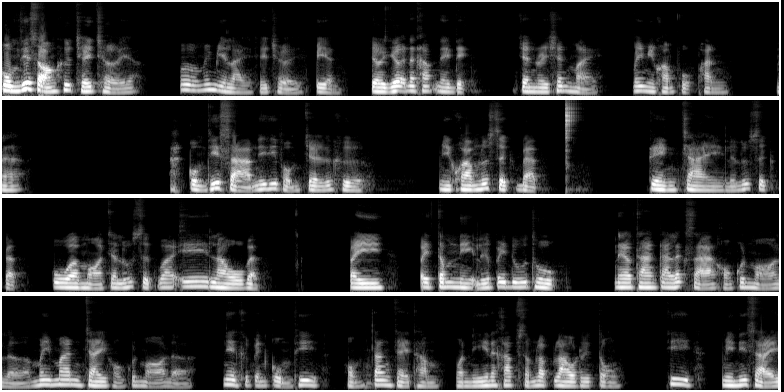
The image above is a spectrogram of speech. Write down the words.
กลุ่มที่สองคือเฉยเฉยอะเออไม่มีอะไรเฉยเฉยเปลี่ยน เจอเยอะนะครับ ในเด็กเจเนอเรชันใหม่ ไม่มีความผูกพันนะฮะอะกลุ่มที่สามนี่ที่ผมเจอก็คือ มีความรู้สึกแบบเกรงใจหรือรู้สึกแบบกลัวหมอจะรู้สึกว่า เอ๊ะเราแบบ ไปไปตำหนิหรือไปดูถูกแนวทางการรักษาของคุณหมอเหรอไม่มั่นใจของคุณหมอเหรอเนี่ยคือเป็นกลุ่มที่ผมตั้งใจทำวันนี้นะครับสำหรับเราโดยตรงที่มีนิสัย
